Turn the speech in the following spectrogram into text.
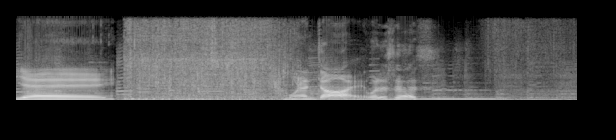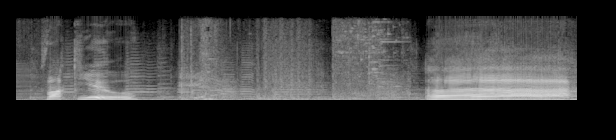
Yay. I'm gonna die. What is this? Fuck you. Uh,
